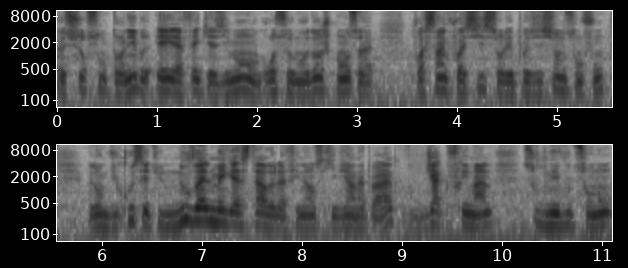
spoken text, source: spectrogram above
euh, sur son temps libre et il a fait quasiment, grosso modo, je pense, x5, euh, x6 sur les positions de son fonds. Donc du coup, c'est une nouvelle méga star de la finance qui vient d'apparaître. Jack Freeman, souvenez-vous de son nom,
